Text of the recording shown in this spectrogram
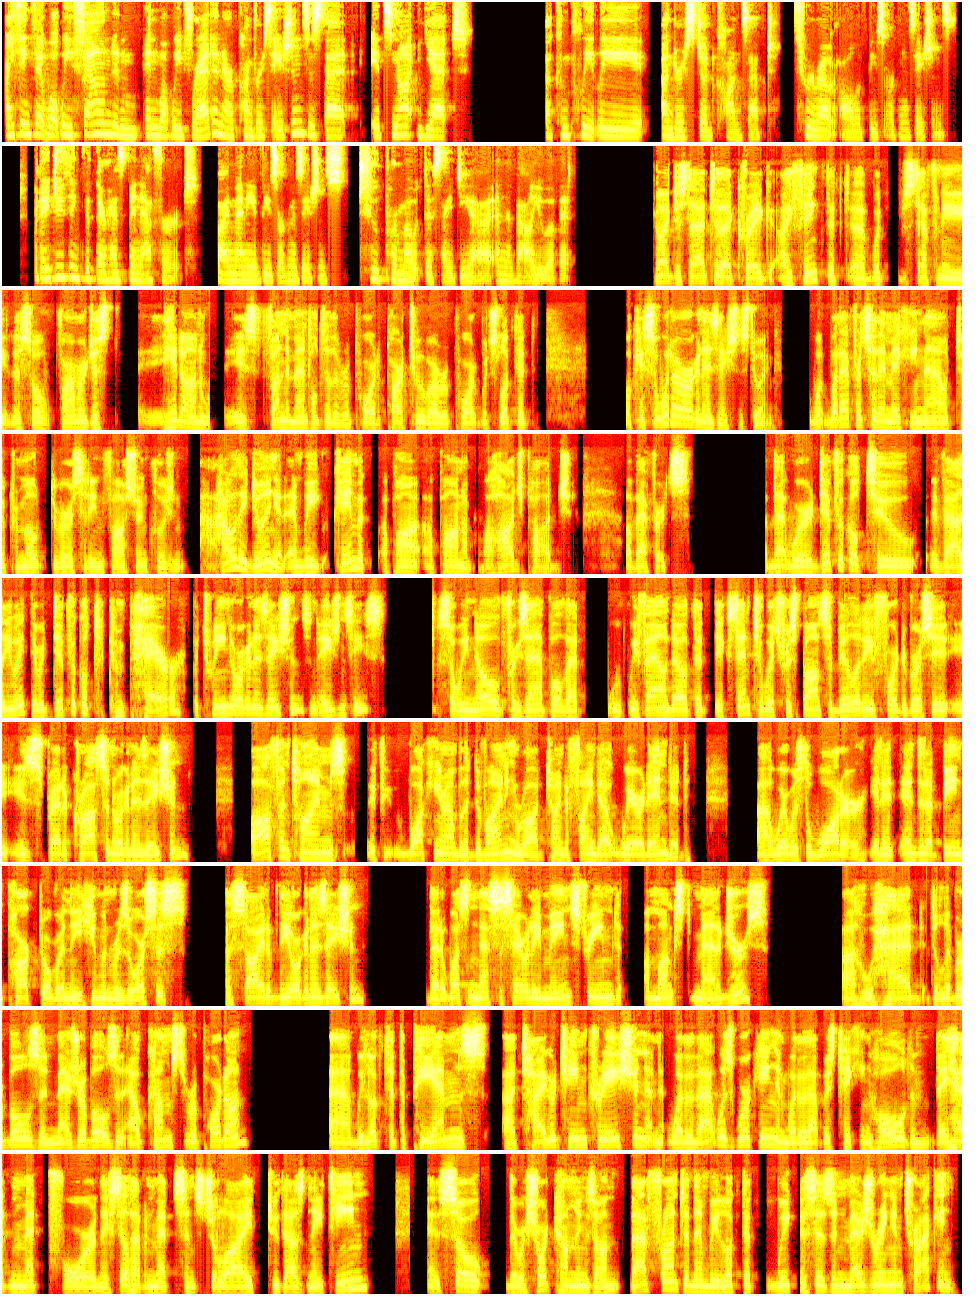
I think that what we found in, in what we've read in our conversations is that it's not yet a completely understood concept throughout all of these organizations. But I do think that there has been effort by many of these organizations to promote this idea and the value of it. Can I just add to that, Craig? I think that uh, what Stephanie LeSaux-Farmer just hit on is fundamental to the report, part two of our report, which looked at okay, so what are organizations doing? What, what efforts are they making now to promote diversity and foster inclusion? How are they doing it? And we came upon, upon a, a hodgepodge of efforts that were difficult to evaluate. They were difficult to compare between organizations and agencies. So we know, for example, that we found out that the extent to which responsibility for diversity is spread across an organization oftentimes if you're walking around with a divining rod trying to find out where it ended uh, where was the water? It ended up being parked over in the human resources side of the organization, that it wasn't necessarily mainstreamed amongst managers uh, who had deliverables and measurables and outcomes to report on. Uh, we looked at the PM's uh, Tiger Team creation and whether that was working and whether that was taking hold. And they hadn't met for, and they still haven't met since July 2018. And so there were shortcomings on that front. And then we looked at weaknesses in measuring and tracking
